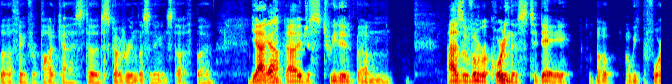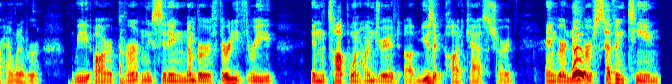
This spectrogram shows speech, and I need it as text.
uh, thing for podcast uh, discovery and listening and stuff. But yeah, Yeah. dude, I just tweeted um, as of when we're recording this today, about a week beforehand, whatever. We are currently sitting number thirty three in the top one hundred uh, music podcast chart, and we're number seventeen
